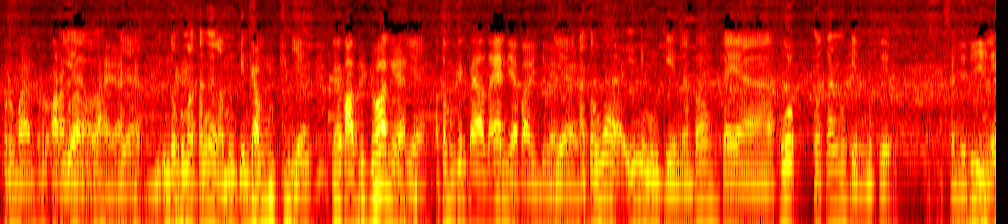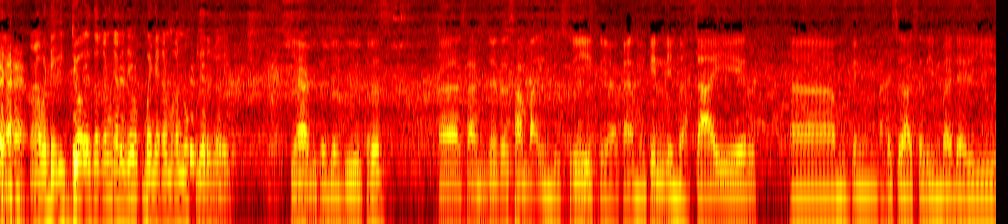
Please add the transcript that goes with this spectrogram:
perumahan orang-orang Iya, rumah ya. Di- Untuk rumah tangga nggak mungkin. nggak mungkin Iya. Ya, pabrik doang ya Iya. atau mungkin PLTN ya paling jelas Iya, ya. atau enggak ini mungkin apa kayak Hulk makan mungkin nuklir. bisa jadi Iya. Kenapa dia hijau itu kan karena dia kebanyakan makan nuklir kali. ya bisa jadi terus eh, selanjutnya itu sampah industri ya kayak mungkin limbah cair eh, mungkin hasil-hasil limbah dari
